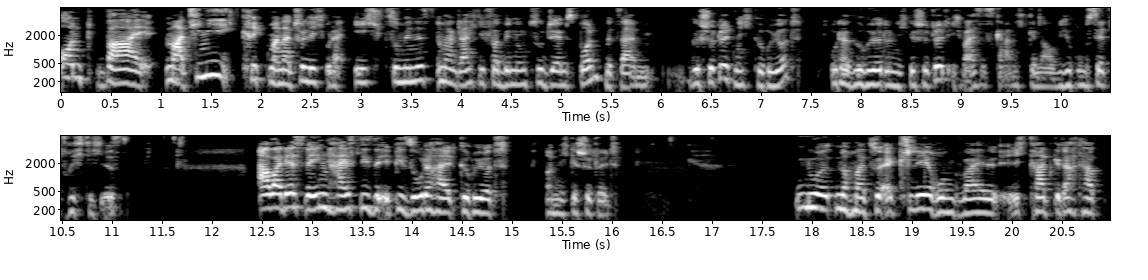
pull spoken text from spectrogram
Und bei Martini kriegt man natürlich, oder ich zumindest, immer gleich die Verbindung zu James Bond mit seinem geschüttelt, nicht gerührt. Oder gerührt und nicht geschüttelt. Ich weiß es gar nicht genau, wie rum es jetzt richtig ist. Aber deswegen heißt diese Episode halt gerührt und nicht geschüttelt. Nur nochmal zur Erklärung, weil ich gerade gedacht habe,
